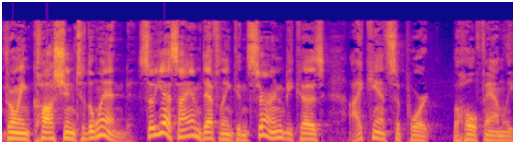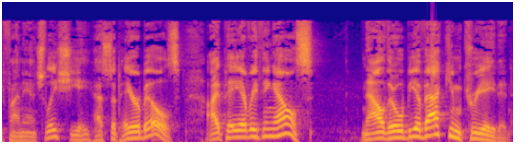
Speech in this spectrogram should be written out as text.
throwing caution to the wind. So yes, I am definitely concerned because I can't support the whole family financially. She has to pay her bills. I pay everything else. Now there will be a vacuum created.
